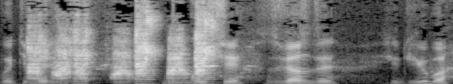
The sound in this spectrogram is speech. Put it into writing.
Вы теперь гуси, звезды Ютьюба.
